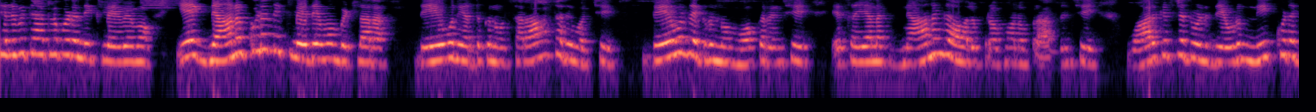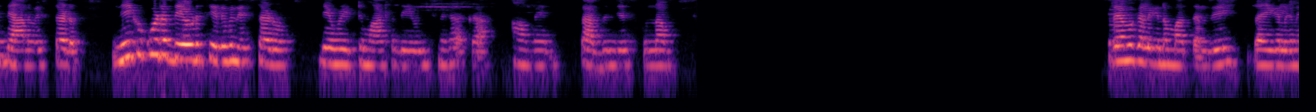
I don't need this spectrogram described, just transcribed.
తెలివితేటలు కూడా నీకు లేవేమో ఏ జ్ఞానం కూడా నీకు లేదేమో బిట్లారా దేవుని ఎద్దకు నువ్వు సరాసరి వచ్చి దేవుని దగ్గర నువ్వు మోకరించి ఎసయ్యా నాకు జ్ఞానం కావాలి ప్రభు నువ్వు ప్రార్థించి వారికి ఇచ్చినటువంటి దేవుడు నీకు కూడా జ్ఞానం ఇస్తాడు. నీకు కూడా దేవుడు తెలివినిస్తాడు దేవుడు ఇట్టి మాటలు దీవించిన గాక. ఆమె ప్రార్థన చేసుకుందాం. ప్రేమ కలిగిన మా తండ్రి దయగలిగిన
